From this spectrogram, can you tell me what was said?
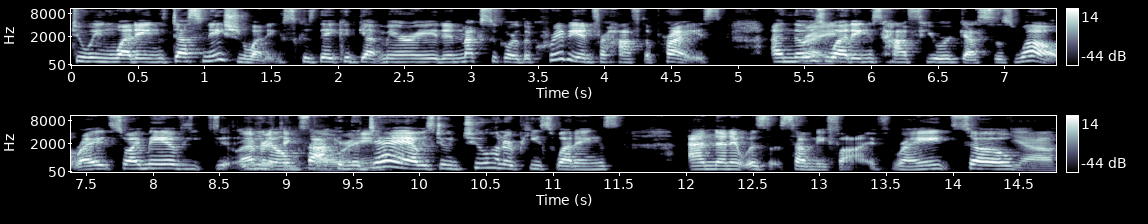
doing weddings, destination weddings, because they could get married in Mexico or the Caribbean for half the price. And those right. weddings have fewer guests as well, right? So I may have, you know, back in the day, I was doing 200 piece weddings and then it was 75 right so yeah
